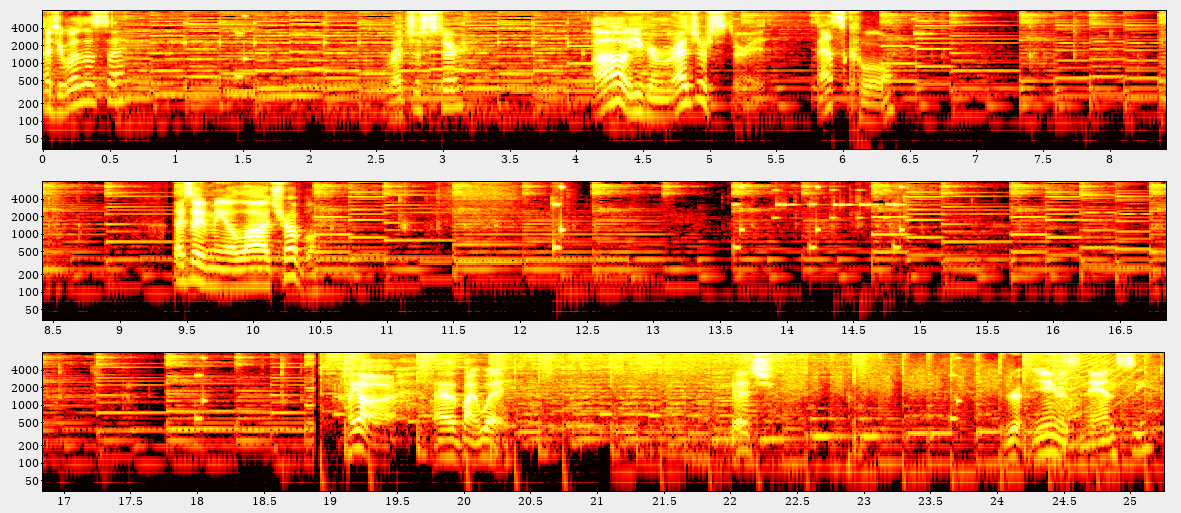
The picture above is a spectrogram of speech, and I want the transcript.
Actually, what does it say? Register? Oh, you can register it. That's cool. That saved me a lot of trouble. Hiya! Out of my way. Bitch. Your name is Nancy?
